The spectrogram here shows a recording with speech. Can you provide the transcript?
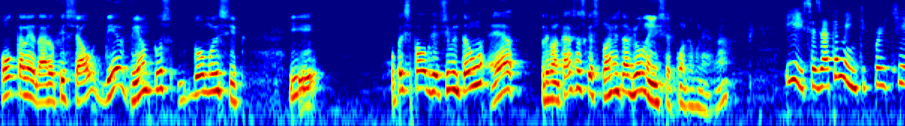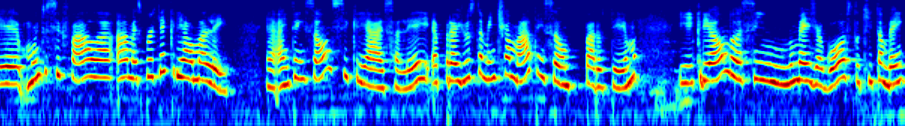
o calendário oficial de eventos do município. E o principal objetivo então é levantar essas questões da violência contra a mulher, né? Isso, exatamente, porque muito se fala, ah, mas por que criar uma lei? É, a intenção de se criar essa lei é para justamente chamar atenção para o tema e criando assim no mês de agosto, que também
